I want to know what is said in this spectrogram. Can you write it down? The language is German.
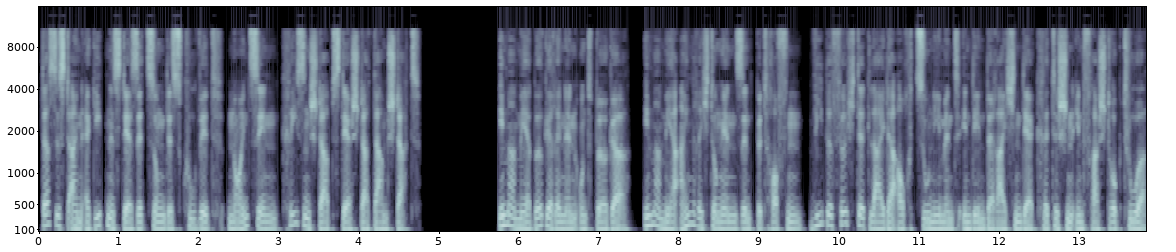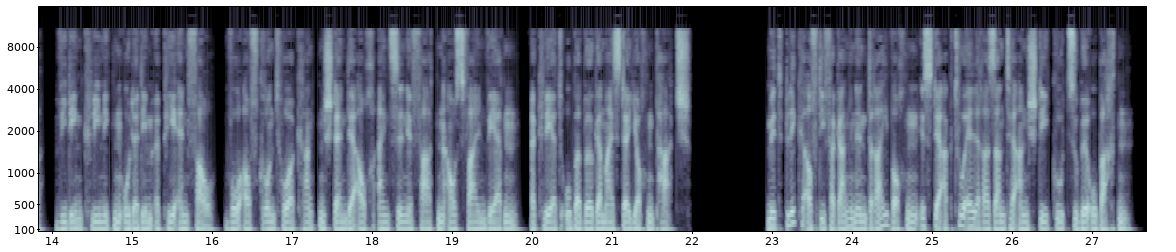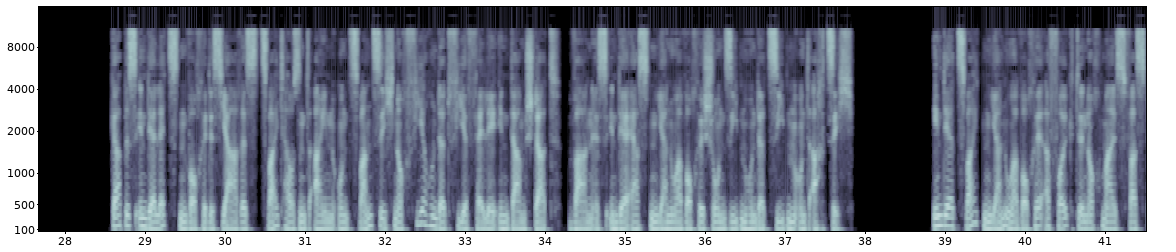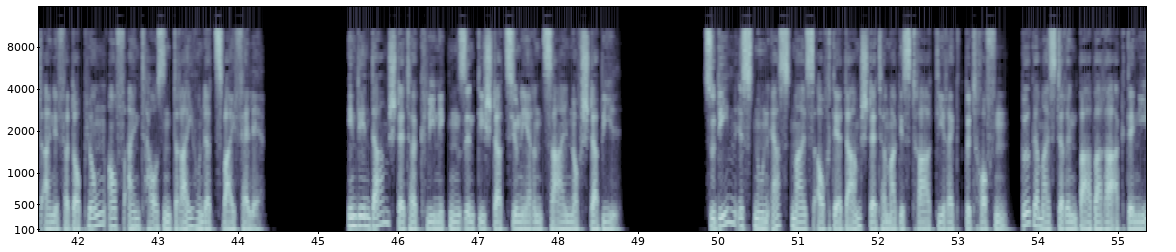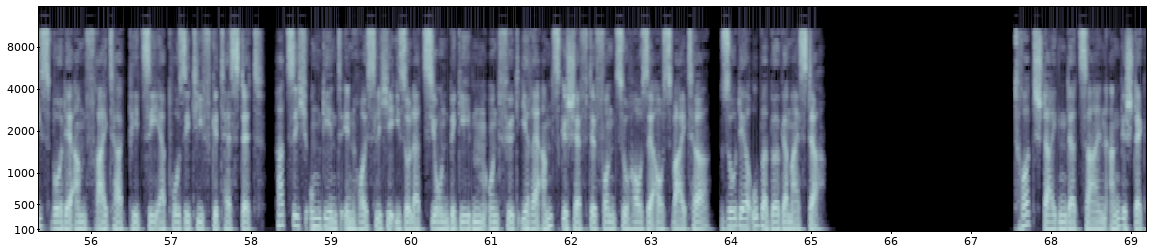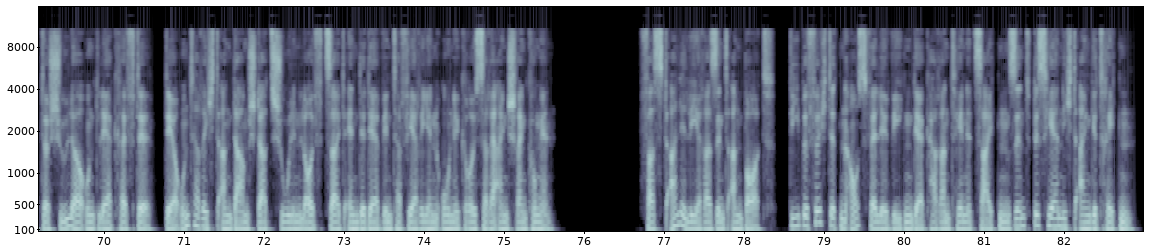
Das ist ein Ergebnis der Sitzung des Covid-19-Krisenstabs der Stadt Darmstadt. Immer mehr Bürgerinnen und Bürger, immer mehr Einrichtungen sind betroffen, wie befürchtet leider auch zunehmend in den Bereichen der kritischen Infrastruktur, wie den Kliniken oder dem ÖPNV, wo aufgrund hoher Krankenstände auch einzelne Fahrten ausfallen werden, erklärt Oberbürgermeister Jochen Patsch. Mit Blick auf die vergangenen drei Wochen ist der aktuell rasante Anstieg gut zu beobachten gab es in der letzten Woche des Jahres 2021 noch 404 Fälle in Darmstadt, waren es in der ersten Januarwoche schon 787. In der zweiten Januarwoche erfolgte nochmals fast eine Verdopplung auf 1302 Fälle. In den Darmstädter Kliniken sind die stationären Zahlen noch stabil. Zudem ist nun erstmals auch der Darmstädter Magistrat direkt betroffen. Bürgermeisterin Barbara Akdenis wurde am Freitag PCR-positiv getestet, hat sich umgehend in häusliche Isolation begeben und führt ihre Amtsgeschäfte von zu Hause aus weiter, so der Oberbürgermeister. Trotz steigender Zahlen angesteckter Schüler und Lehrkräfte, der Unterricht an Darmstadts Schulen läuft seit Ende der Winterferien ohne größere Einschränkungen. Fast alle Lehrer sind an Bord, die befürchteten Ausfälle wegen der Quarantänezeiten sind bisher nicht eingetreten.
